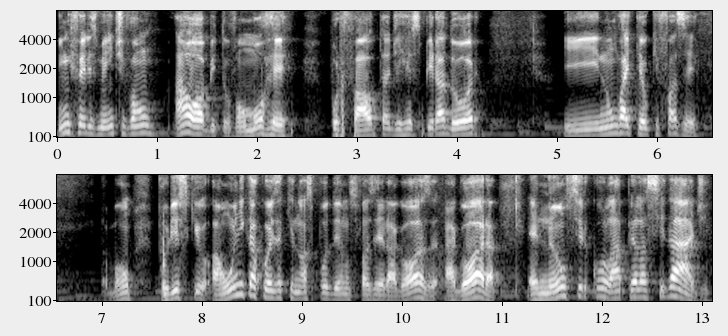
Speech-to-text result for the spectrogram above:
infelizmente vão a óbito, vão morrer por falta de respirador e não vai ter o que fazer. Tá bom? Por isso que a única coisa que nós podemos fazer agora, agora é não circular pela cidade,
